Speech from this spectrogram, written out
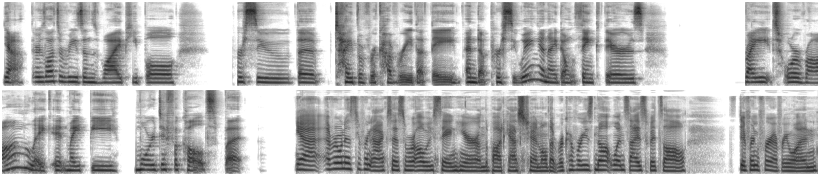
yeah there's lots of reasons why people pursue the type of recovery that they end up pursuing and i don't think there's right or wrong like it might be more difficult but yeah, everyone has different access. And we're always saying here on the podcast channel that recovery is not one size fits all, it's different for everyone.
